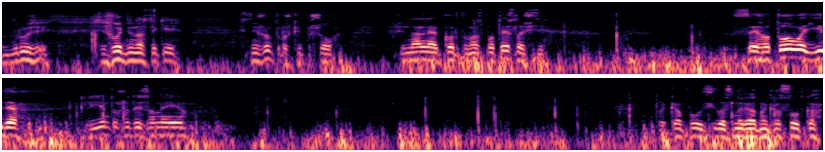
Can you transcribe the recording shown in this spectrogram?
Друзі, сьогодні у нас такий сніжок трошки пішов. Фінальний акорд у нас по Теслочці. Все готово, їде. Клієнт уже десь за нею. Така вийшла нарядна красотка.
